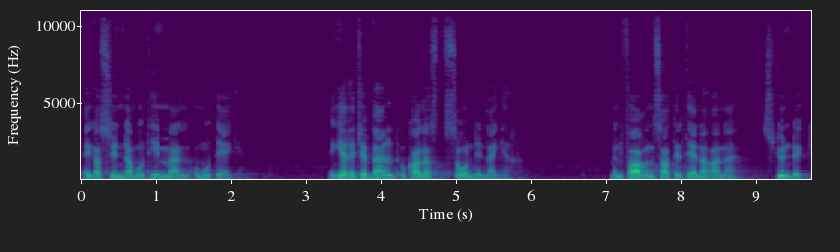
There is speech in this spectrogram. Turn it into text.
jeg har synda mot himmelen og mot deg. Jeg er ikke verd å kalles sønnen din lenger. Men faren sa til tjenerne, skund dykk,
